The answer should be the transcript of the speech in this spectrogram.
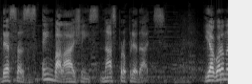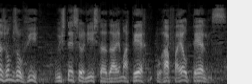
dessas embalagens nas propriedades. E agora nós vamos ouvir o extensionista da Emater, o Rafael Teles,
